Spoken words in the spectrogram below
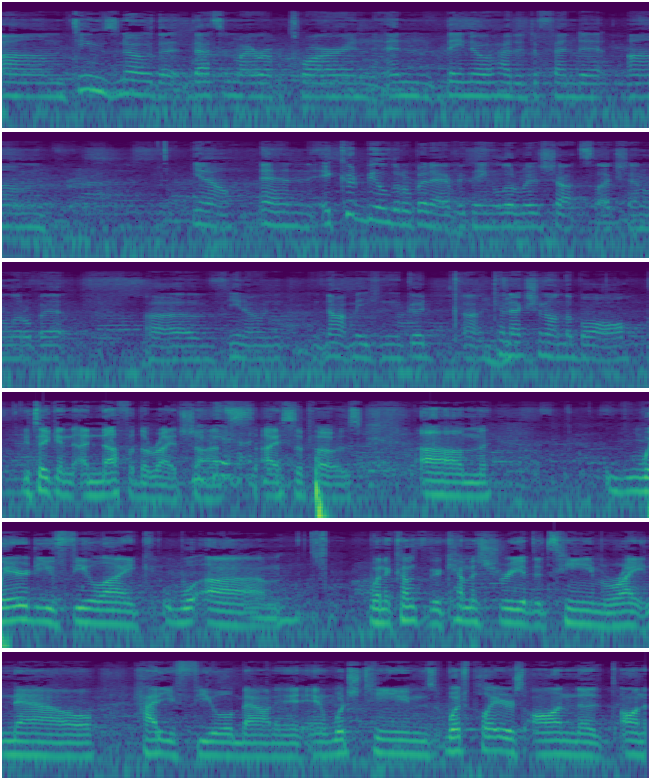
um, teams know that that's in my repertoire, and, and they know how to defend it. Um, you know, and it could be a little bit of everything, a little bit of shot selection, a little bit of you know not making a good uh, connection on the ball. You're taking enough of the right shots, I suppose. Um, where do you feel like, um, when it comes to the chemistry of the team right now, how do you feel about it? And which teams, which players on the on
